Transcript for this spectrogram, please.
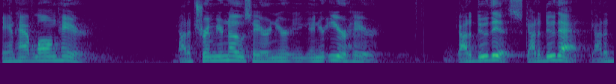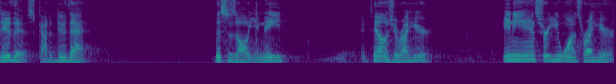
Can't have long hair. Got to trim your nose hair and your, and your ear hair. Got to do this. Got to do that. Got to do this. Got to do that. This is all you need. It tells you right here. Any answer you want is right here.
